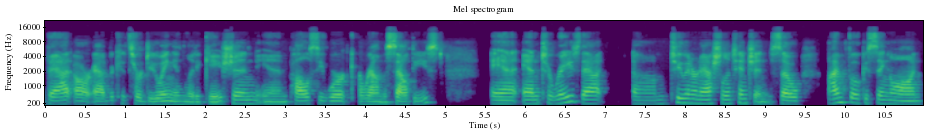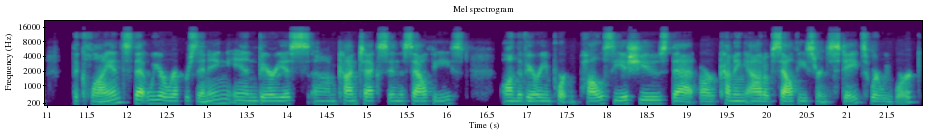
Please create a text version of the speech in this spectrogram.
that our advocates are doing in litigation, in policy work around the Southeast, and, and to raise that um, to international attention. So I'm focusing on the clients that we are representing in various um, contexts in the Southeast, on the very important policy issues that are coming out of Southeastern states where we work,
